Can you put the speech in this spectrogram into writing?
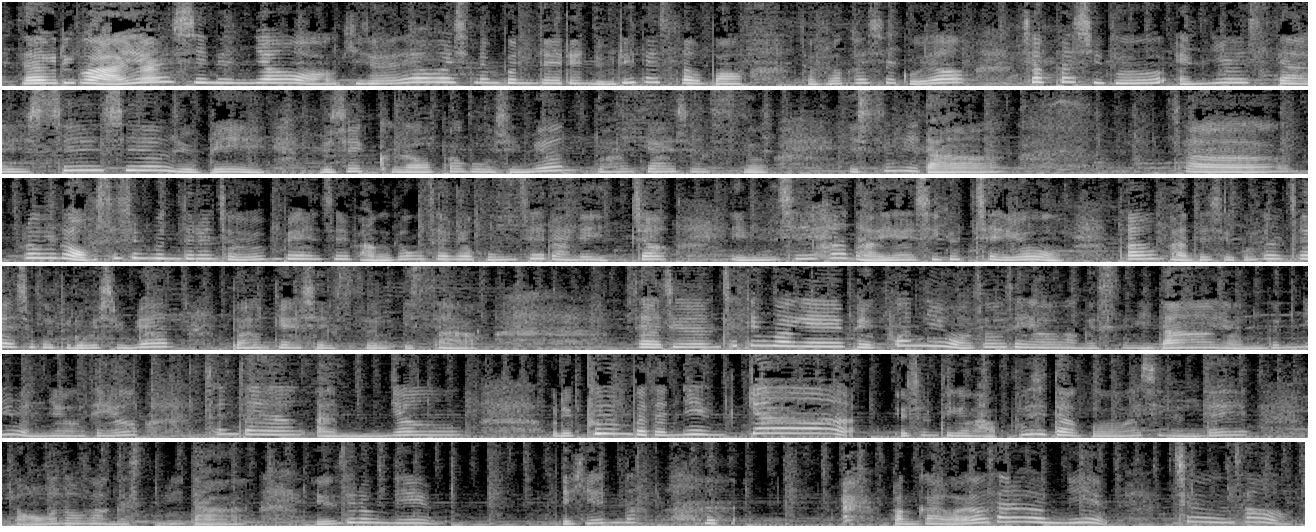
자, 그리고 IRC는요, 기존에 사용하시는 분들은 누리넷 서버 접속하시고요. 샵하시고, MUSIC, CLUB, 뮤직 클럽 하고 오시면 또 함께 하실 수 있습니다. 자, 프로그램 없으신 분들은 저희 홈페이지 방송 참여 공지란에 있죠. 임시한 IRC 교체용 다운받으시고 설치하시고 들어오시면 또 함께 하실 수 있어요. 자, 지금 채팅방에 백퍼님 어서오세요. 반갑습니다. 연근님 안녕하세요. 천자양 안녕. 우리 푸른바다님, 꺄! 요즘 되게 바쁘시다고 하시는데, 너무너무 반갑습니다. 윤세롱님, 얘기했나? 반가워요. 사랑함님, 충성.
